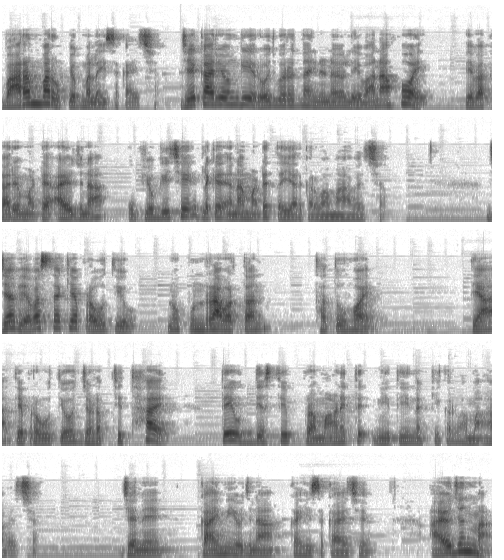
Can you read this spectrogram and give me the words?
વારંવાર ઉપયોગમાં લઈ શકાય છે. જે કાર્યો અંગે રોજબરોજના નિર્ણયો લેવાના હોય તેવા કાર્યો માટે આ યોજના ઉપયોગી છે, એટલે કે એના માટે તૈયાર કરવામાં આવે છે. જ્યાં વ્યવસ્થાકીય પ્રવૃત્તિઓનું પુનરાવર્તન થતું હોય, ત્યાં તે પ્રવૃત્તિઓ ઝડપથી થાય, તે ઉદ્દેશથી પ્રમાણિત નીતિ નક્કી કરવામાં આવે છે, જેને કાયમી યોજના કહી શકાય છે. આયોજનમાં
